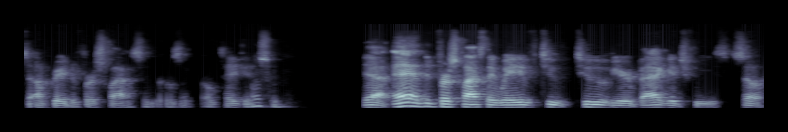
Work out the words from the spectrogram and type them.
to upgrade to first class, and I was like, I'll take it. Awesome. Yeah, and in first class they waive two two of your baggage fees. So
